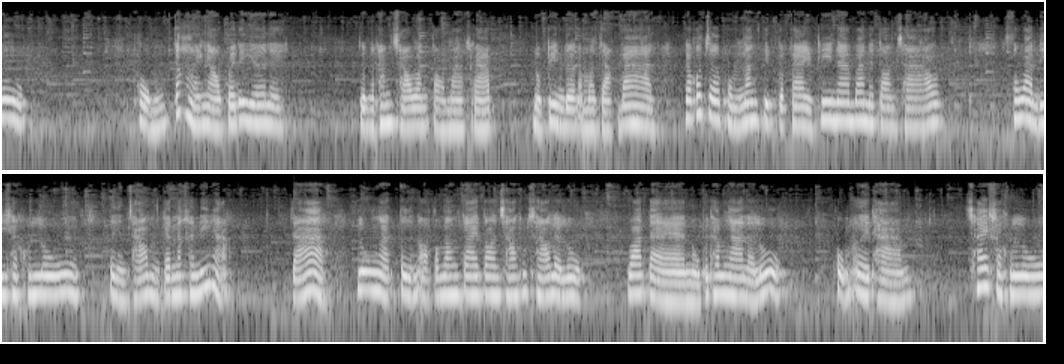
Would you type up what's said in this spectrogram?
ลูก ผมก็หายเหงาไปได้เยอะเลย จนกระทั่งเช้าวันต่อมาครับ หนูปิ่นเดินออกมาจากบ้าน แล้วก็เจอผมนั่งจิบกาแฟอยู่ที่หน้าบ้านในตอนเช้า สวัสดีค่ะคุณลุง ตื่นเช้าเหมือนกันนะคะเนี่ยจ้า ลุงอะตื่นออกกำลังกายตอนเช้าทุกเช้าเลยลูก ว่าแต่หนูไปทำงานเหรอลูก ผมเอ่ยถาม ใช่ค่ะคุณลุง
